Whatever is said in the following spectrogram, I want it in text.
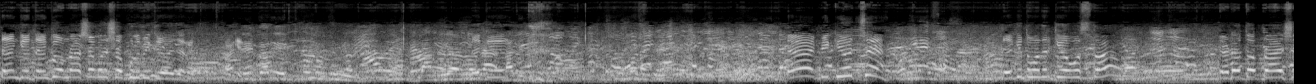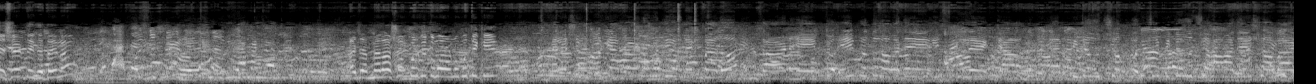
থ্যাংক ইউ থ্যাংক ইউ আমরা আশা করি সবগুলো বিক্রি হয়ে যাবে. বিক্রি হচ্ছে? দেখি তোমাদের কি অবস্থা? এটা তো প্রায় শেষের দিকে, তাই না? আচ্ছা মেলা সম্পর্কে তোমার অনুভূতি কি? মেলা সম্পর্কে অনেক ভালো। এই প্র- এই প্রথম আমাদের স্কুলে একটা উৎসব হচ্ছে। উৎসব আমাদের সবার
